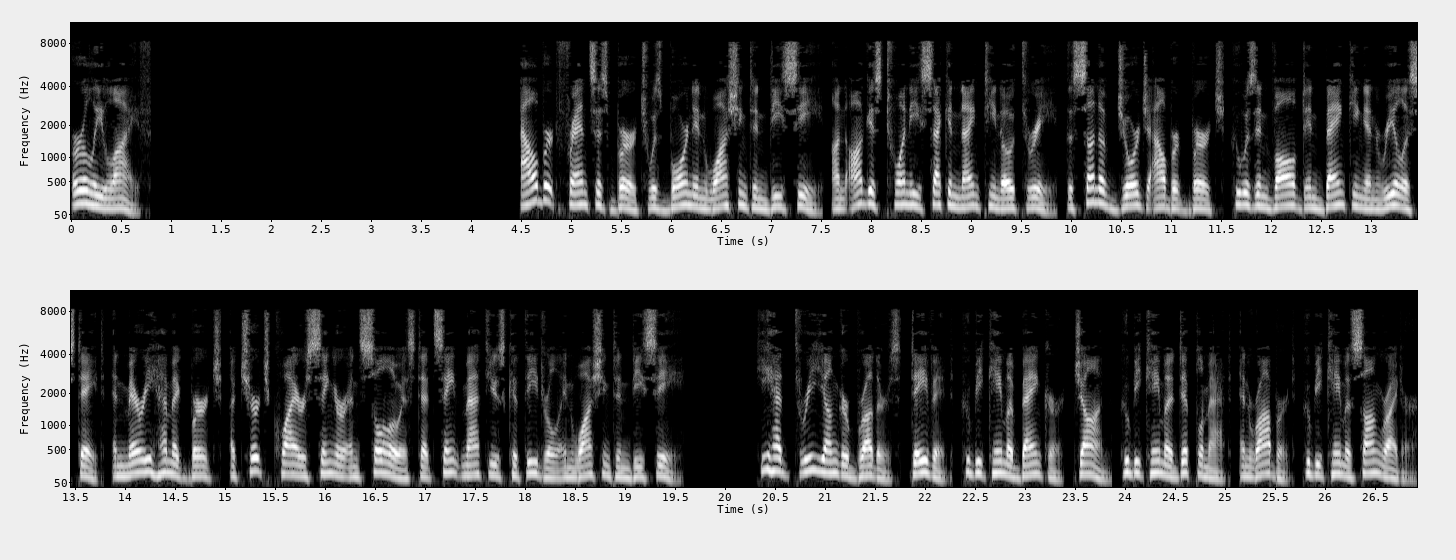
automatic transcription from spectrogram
Early life Albert Francis Birch was born in Washington, D.C., on August 22, 1903, the son of George Albert Birch, who was involved in banking and real estate, and Mary Hemmock Birch, a church choir singer and soloist at St. Matthew's Cathedral in Washington, D.C. He had three younger brothers, David, who became a banker, John, who became a diplomat, and Robert, who became a songwriter.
